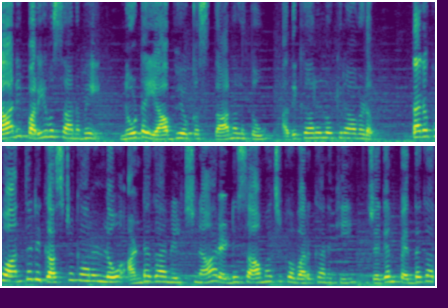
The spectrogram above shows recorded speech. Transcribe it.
దాని పర్యవసానమే నూట యాభై ఒక్క స్థానాలతో అధికారంలోకి రావడం. తనకు అంతటి కష్టకాలంలో అండగా నిలిచిన రెడ్డి సామాజిక వర్గానికి జగన్ పెద్దగా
